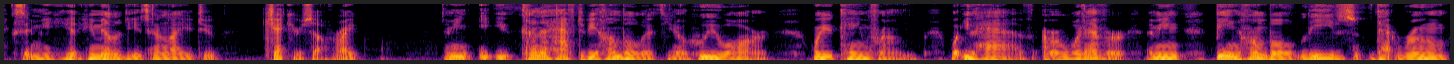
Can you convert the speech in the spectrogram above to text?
Because I mean, humility is going to allow you to check yourself, right? I mean, you, you kind of have to be humble with, you know, who you are, where you came from, what you have, or whatever. I mean, being humble leaves that room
